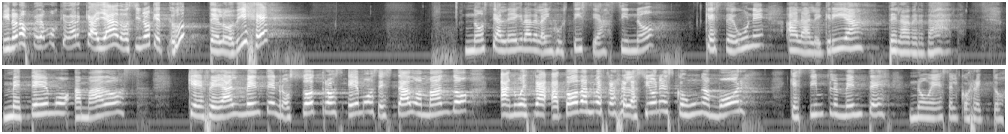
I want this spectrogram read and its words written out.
y no nos podemos quedar callados, sino que, uh, te lo dije, no se alegra de la injusticia, sino que se une a la alegría de la verdad. Me temo, amados, que realmente nosotros hemos estado amando a, nuestra, a todas nuestras relaciones con un amor que simplemente no es el correcto.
